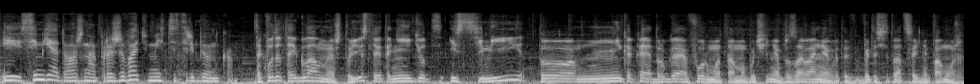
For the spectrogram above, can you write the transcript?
и семья должна проживать вместе с ребенком. Так вот это и главное, что если это не идет из семьи, то никакая другая форма там обучения, образования в этой, в этой ситуации не поможет.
